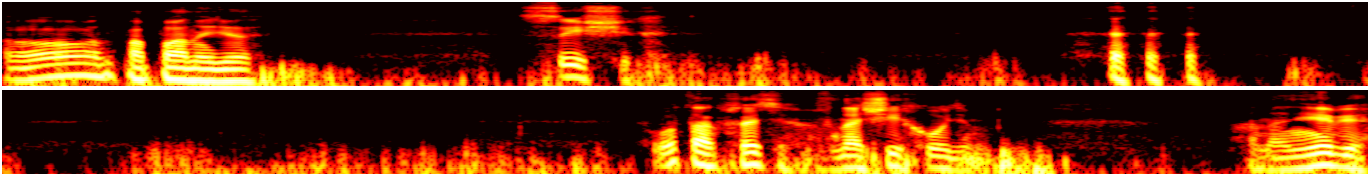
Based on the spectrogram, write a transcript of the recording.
Вон папан идет. Сыщик. Вот так, кстати, в ночи ходим. А на небе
